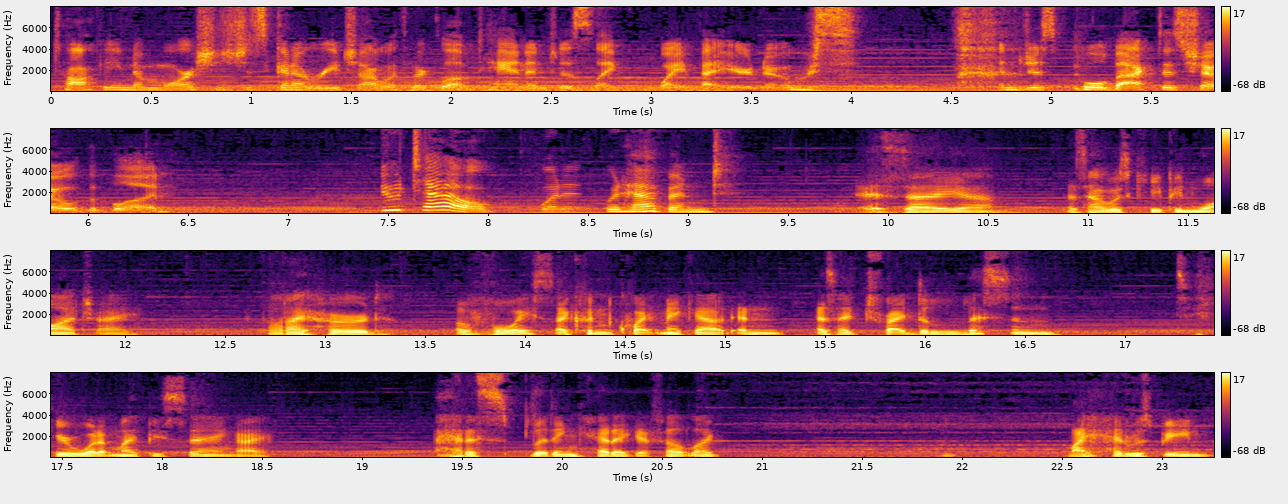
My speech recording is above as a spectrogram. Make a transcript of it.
talking to Moore, she's just gonna reach out with her gloved hand and just like wipe at your nose, and just pull back to show the blood. Do tell what it, what happened. As I um, as I was keeping watch, I thought I heard a voice I couldn't quite make out, and as I tried to listen to hear what it might be saying, I I had a splitting headache. It felt like my head was being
